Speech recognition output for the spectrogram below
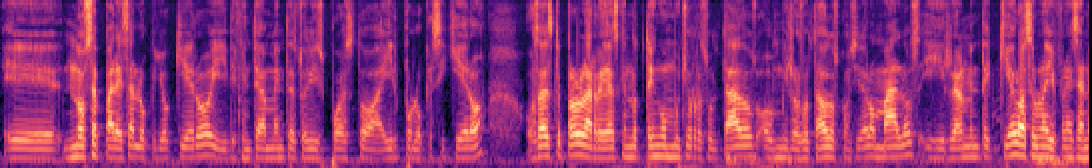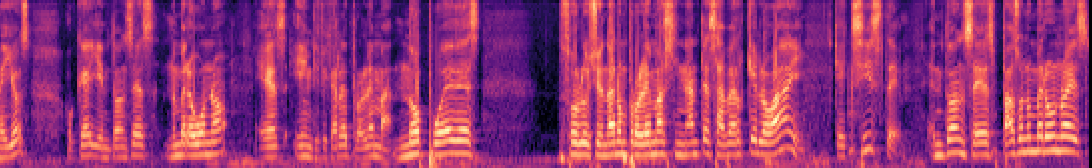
eh, no se parece a lo que yo quiero y definitivamente estoy dispuesto a ir por lo que sí quiero, o sabes que pero la realidad es que no tengo muchos resultados o mis resultados los considero malos y realmente quiero hacer una diferencia en ellos, ok, entonces número uno es identificar el problema, no puedes solucionar un problema sin antes saber que lo hay, que existe. Entonces, paso número uno es,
